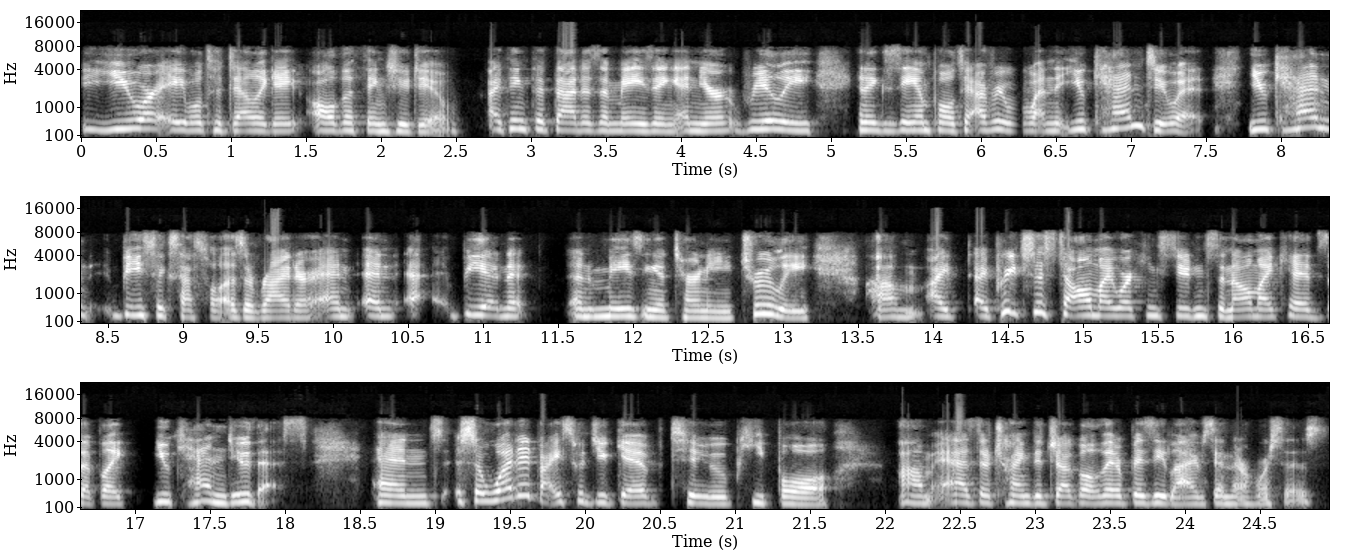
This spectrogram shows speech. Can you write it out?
you are able to delegate all the things you do. I think that that is amazing. And you're really an example to everyone that you can do it. You can be successful as a rider and, and uh, be an an amazing attorney. Truly, um, I I preach this to all my working students and all my kids of like you can do this. And so, what advice would you give to people um, as they're trying to juggle their busy lives and their horses?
